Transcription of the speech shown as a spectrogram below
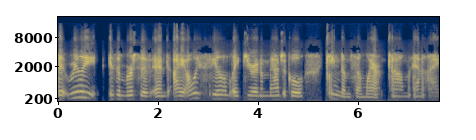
that really is immersive, and I always feel like you're in a magical kingdom somewhere. Um, and I,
